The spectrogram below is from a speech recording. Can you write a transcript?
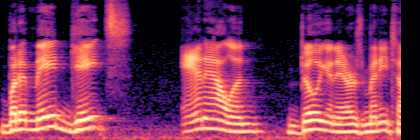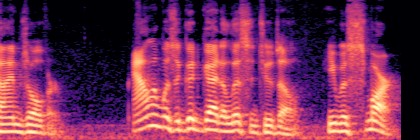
But it made Gates and Allen billionaires many times over. Allen was a good guy to listen to, though. He was smart.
